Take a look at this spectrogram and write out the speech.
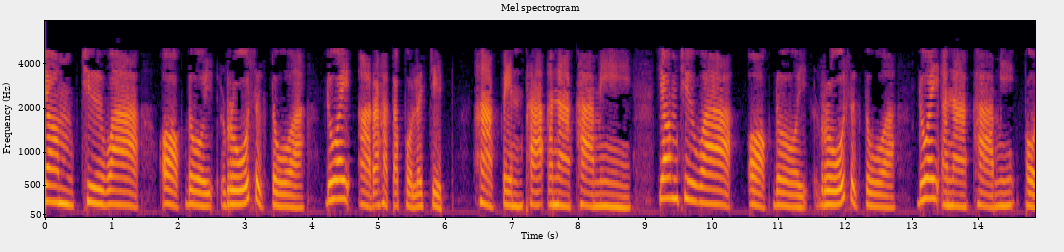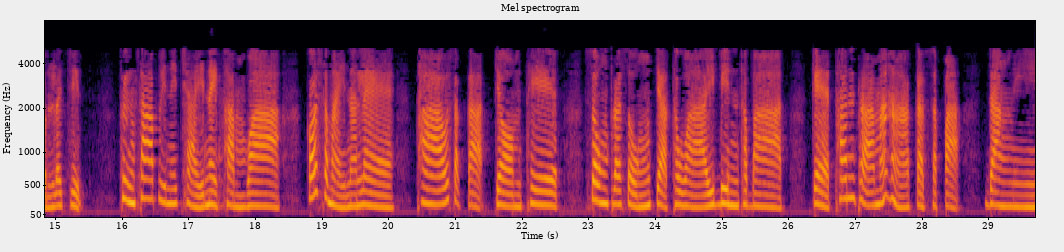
ย่อมชื่อว่า ออกโดยรู้สึกตัว ด้วยอรหัตผลจิต หากเป็นพระอนาคามี ย่อมชื่อว่าออกโดยรู้สึกตัวด้วยอนาคามิผลละจิต พึงทราบวินิจฉัยในคำว่า ก็สมัยนั้นแล เท้าสกกะจอมเทพ ทรงประสงค์จะถวายบินทบาท แก่ท่านพระมหากัสสปะ ดังนี้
